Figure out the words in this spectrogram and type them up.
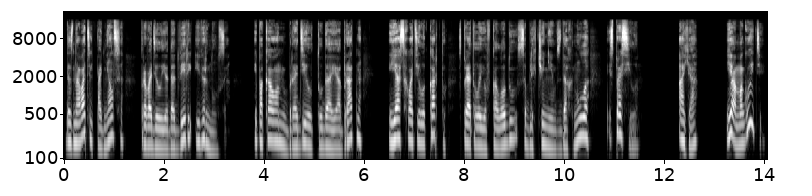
Дознаватель поднялся, проводил ее до двери и вернулся. И пока он бродил туда и обратно, я схватила карту, спрятала ее в колоду, с облегчением вздохнула и спросила: "А я? Я могу идти?"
